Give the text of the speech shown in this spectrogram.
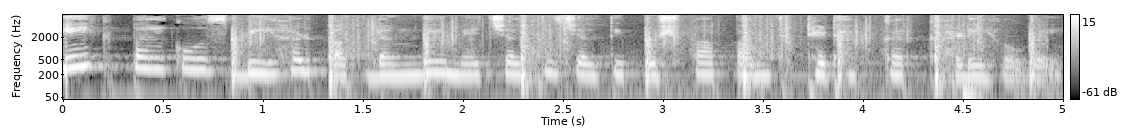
एक पल को उस बीहड़ पगडंडी में चलती चलती पुष्पा पंत ठिठक कर खड़ी हो गई।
